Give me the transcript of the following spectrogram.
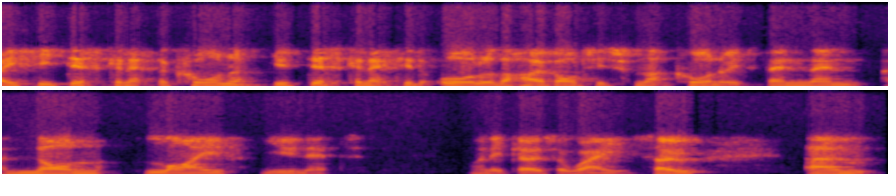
basically disconnect the corner. You've disconnected all of the high voltage from that corner. It's then then a non-live unit when it goes away. So um,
